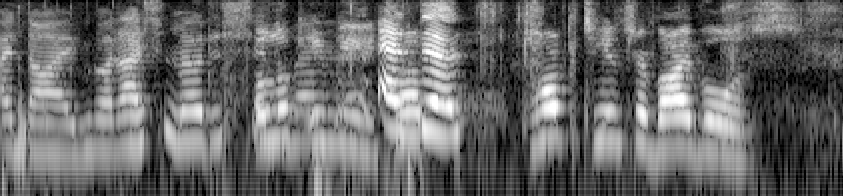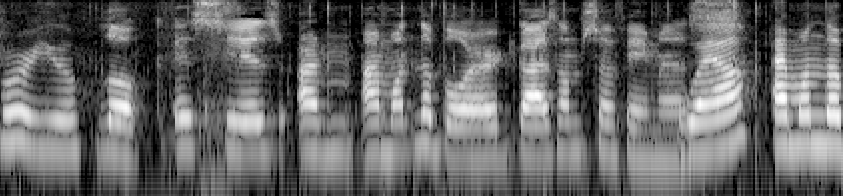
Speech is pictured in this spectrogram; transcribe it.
I died, but I smelled a shit. Oh look, Amy. And Top, then top 10 survivals. Where are you? Look, it says I'm I'm on the board, guys. I'm so famous. where? I'm on the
